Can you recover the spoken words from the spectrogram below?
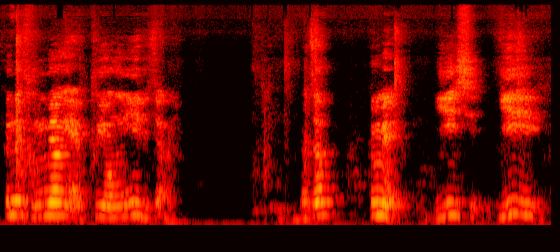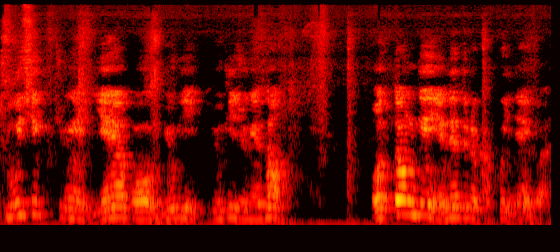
근데 분명히 f0이 1이잖아. 맞죠? 그러면 이두 식 중에 얘하고 여기 여기 중에서 어떤 게 얘네들을 갖고 있냐 이거야.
